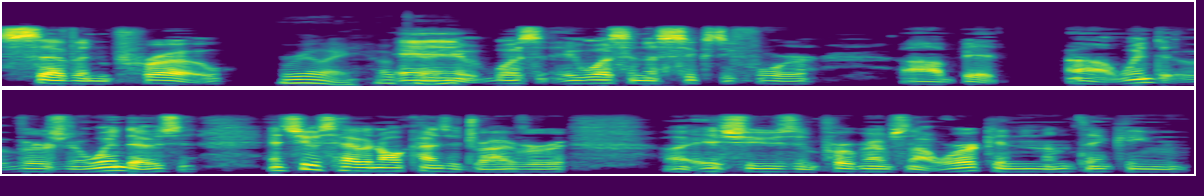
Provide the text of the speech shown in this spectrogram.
7 Pro. Really? Okay. And it wasn't it wasn't a 64 uh, bit uh, window version of Windows, and she was having all kinds of driver uh, issues and programs not working. And I'm thinking,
